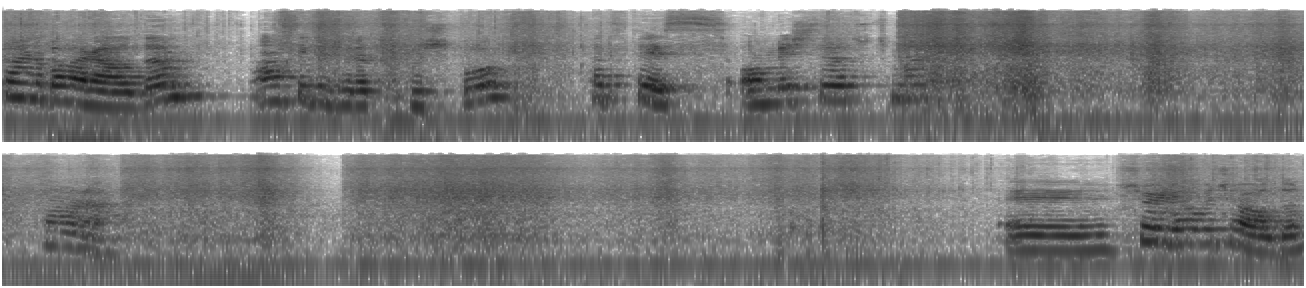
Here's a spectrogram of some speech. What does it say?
Karnabahar aldım. 18 lira tutmuş bu. Patates 15 lira tutmuş. Sonra ee, şöyle havuç aldım.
